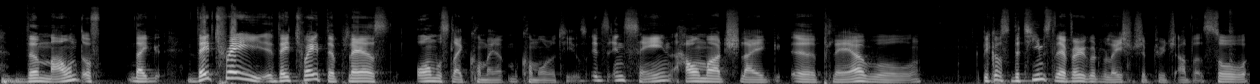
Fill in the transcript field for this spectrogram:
the amount of like they trade they trade their players almost like commo- commodities. It's insane how much like a player will because the teams they have very good relationship to each other. So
